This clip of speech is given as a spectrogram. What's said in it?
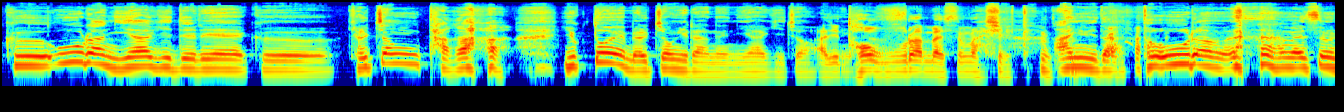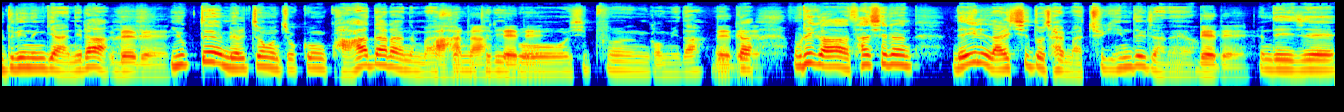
그 우울한 이야기들의 그 결정타가 6도의 멸종이라는 이야기죠. 아직 더 우울한 말씀을 하시겠답니다. 아닙니다. 더 우울한 말씀을 드리는 게 아니라 네네. 6도의 멸종은 조금 과하다라는 말씀을 과하다? 드리고 싶은 겁니다. 네네. 그러니까 우리가 사실은 내일 날씨도 잘 맞추기 힘들잖아요. 네네. 근데 이제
